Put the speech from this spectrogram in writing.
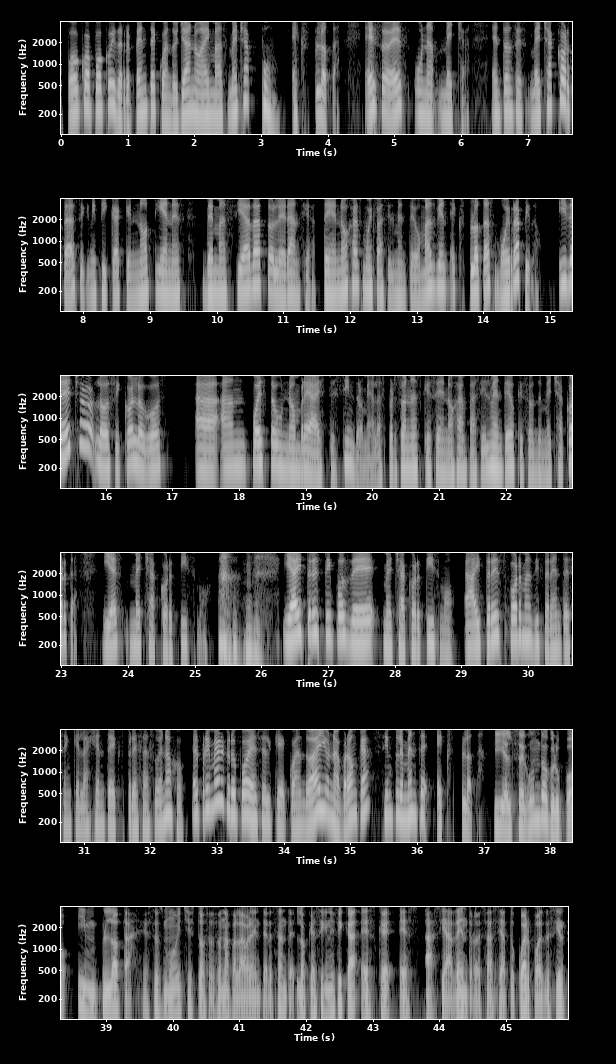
poco a poco y de repente cuando ya no hay más mecha, ¡pum! explota. Eso es una mecha. Entonces, mecha corta significa que no tienes demasiada tolerancia, te enojas muy fácilmente o más bien explotas muy rápido. Y de hecho, los psicólogos han puesto un nombre a este síndrome, a las personas que se enojan fácilmente o que son de mecha corta, y es mechacortismo. y hay tres tipos de mechacortismo. Hay tres formas diferentes en que la gente expresa su enojo. El primer grupo es el que cuando hay una bronca simplemente explota. Y el segundo grupo implota. Eso es muy chistoso, es una palabra interesante. Lo que significa es que es hacia adentro, es hacia tu cuerpo, es decir,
